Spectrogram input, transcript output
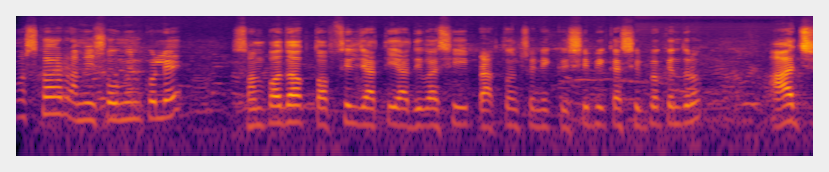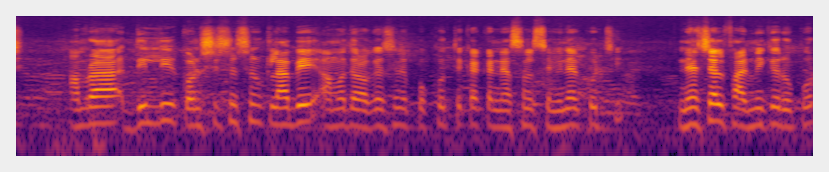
নমস্কার, আমি সৌমেন কোলে, সম্পাদক তফসিল জাতি আদিবাসী প্রাক্তন শ্রেণি কৃষি বিকাশ শিল্পকেন্দ্র আজ আমরা দিল্লির কনস্টিটিউশন ক্লাবে আমাদের অর্গানাইজেশনের পক্ষ থেকে একটা ন্যাশনাল সেমিনার করছি ন্যাচারাল ফার্মিংয়ের ওপর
